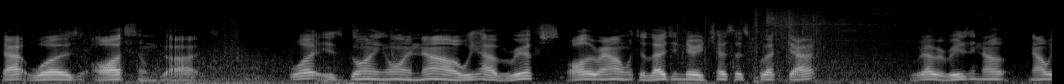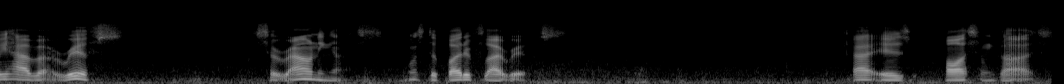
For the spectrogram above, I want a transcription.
That was awesome, guys. What is going on now? We have rifts all around with the legendary chest. Let's collect that. Whatever reason, now, now we have uh, rifts surrounding us. What's the butterfly rifts? That is awesome, guys.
